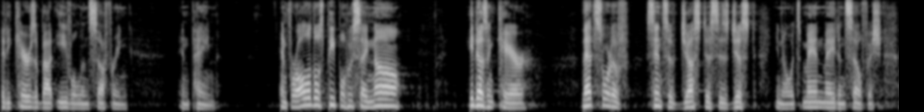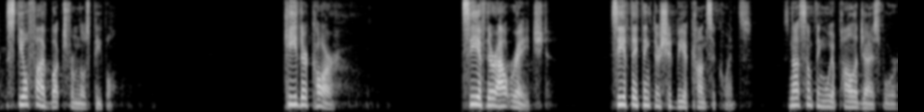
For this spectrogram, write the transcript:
that He cares about evil and suffering and pain. And for all of those people who say, no, he doesn't care. That sort of sense of justice is just, you know, it's man made and selfish. Steal five bucks from those people, key their car, see if they're outraged, see if they think there should be a consequence. It's not something we apologize for.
